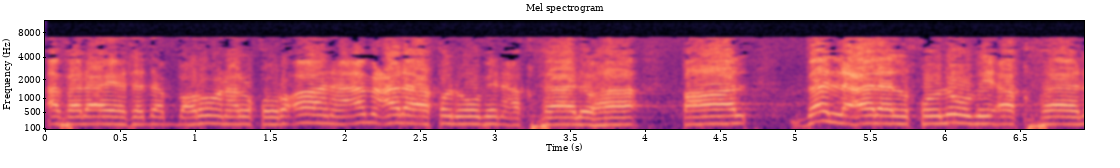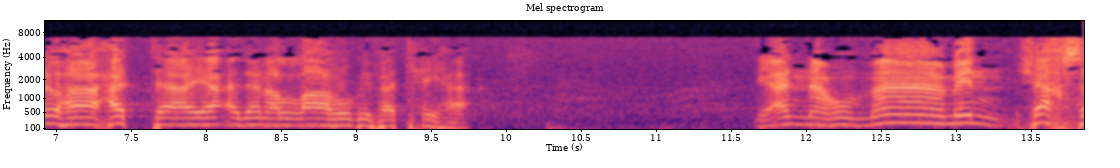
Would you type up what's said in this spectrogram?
أفلا يتدبرون القرآن أم على قلوب أقفالها؟ قال بل على القلوب أقفالها حتى يأذن الله بفتحها. لأنه ما من شخص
